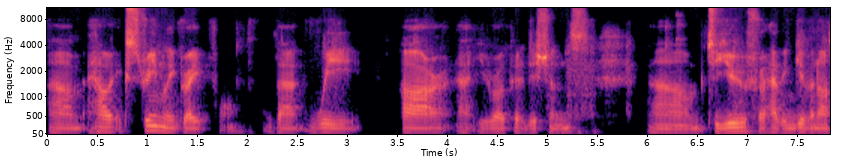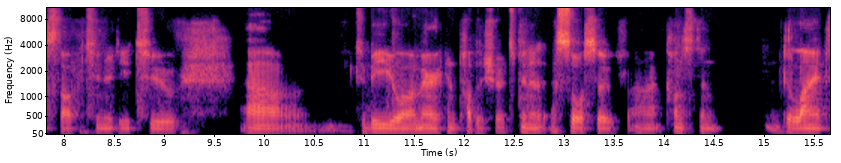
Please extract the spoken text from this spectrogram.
um, how extremely grateful that we are at Europa Editions um, to you for having given us the opportunity to uh, to be your American publisher. It's been a, a source of uh, constant delight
